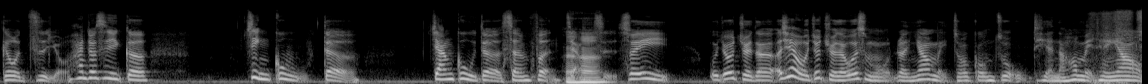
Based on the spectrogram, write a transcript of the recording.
给我自由，它就是一个禁锢的、僵固的身份，这样子。Uh. 所以。我就觉得，而且我就觉得，为什么人要每周工作五天，然后每天要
